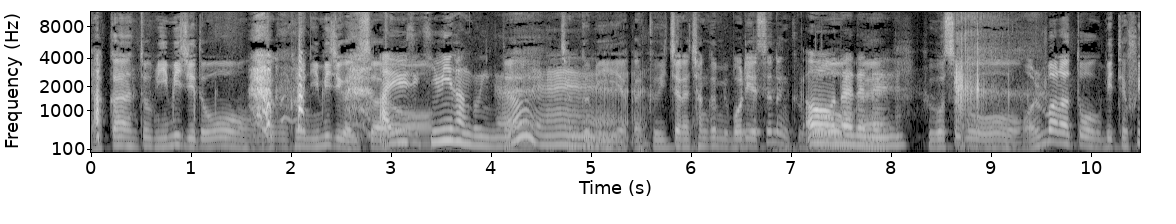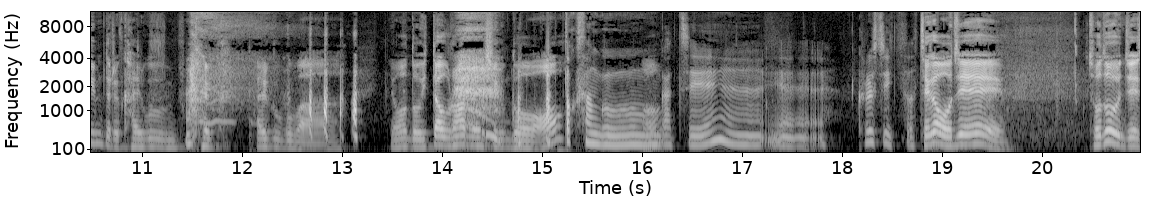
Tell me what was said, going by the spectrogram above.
약간 좀 이미지도 약간 그런 이미지가 있어요. 아유지 김이상궁인가요? 네. 네. 장금이 약간 그 있잖아요. 장금이 머리에 쓰는 그거. 어, 네네네. 네. 그거 쓰고 얼마나 또 밑에 후임들을 갈구 갈, 갈구고 막. 어, 너 이따구로 하면 지금 너 어? 떡상궁 어? 같이 예 그럴 수 있었죠. 제가 어제 저도 이제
